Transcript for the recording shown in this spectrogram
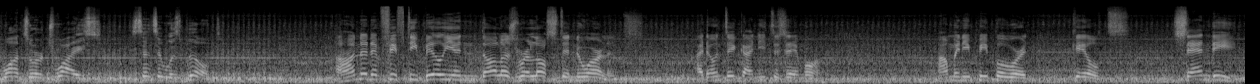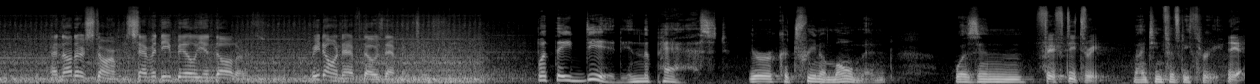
once or twice since it was built. $150 billion were lost in New Orleans. I don't think I need to say more. How many people were killed? Sandy, another storm, $70 billion. We don't have those damages. But they did in the past. Your Katrina moment was in 53. 1953. Yeah,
